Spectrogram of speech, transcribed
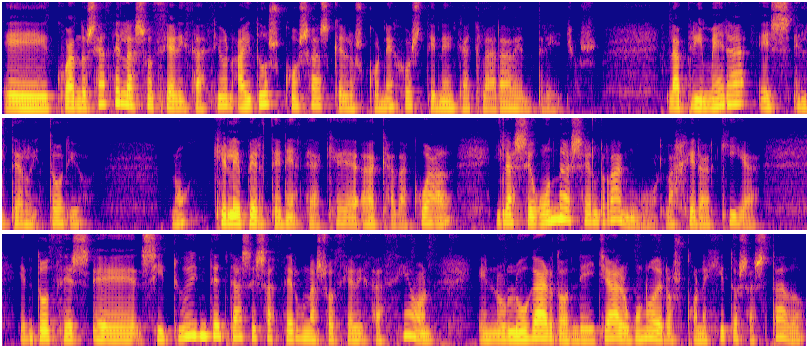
Eh, cuando se hace la socialización hay dos cosas que los conejos tienen que aclarar entre ellos. La primera es el territorio, ¿no? que le pertenece a, cada cual, y la segunda es el rango, la jerarquía. Entonces, eh, si tú intentases hacer una socialización en un lugar donde ya alguno de los conejitos ha estado,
